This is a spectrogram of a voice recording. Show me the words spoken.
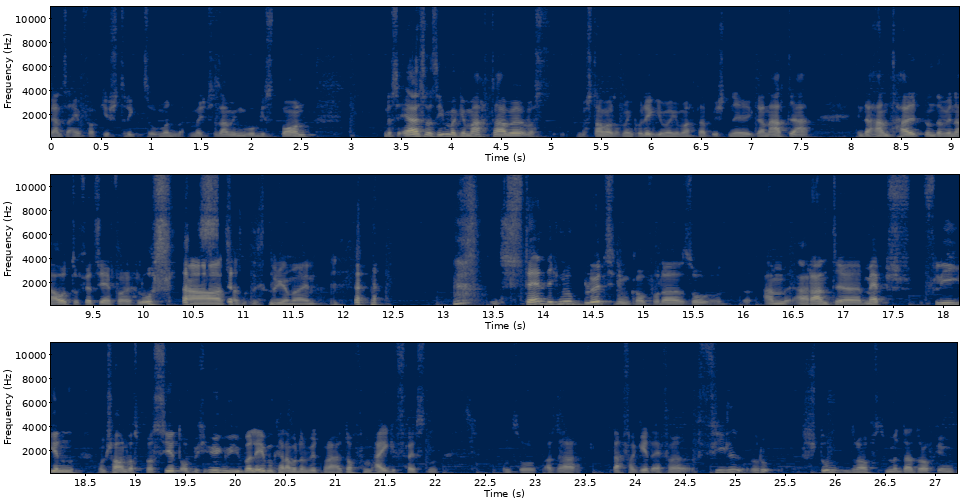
ganz einfach gestrickt. So. Man, man ist zusammen irgendwo gespawnt. Und das erste, was ich immer gemacht habe, was, was damals auch mein Kollege immer gemacht hat, ist eine Granate in der Hand halten und dann, wenn ein Auto fährt, sie einfach loslassen. Ah, das ist so gemein. ständig nur Blödsinn im Kopf oder so am Rand der Maps fliegen und schauen, was passiert, ob ich irgendwie überleben kann, aber dann wird man halt doch vom Hai gefressen und so. Also da, da vergeht einfach viel Stunden drauf, wenn man da drauf ging,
